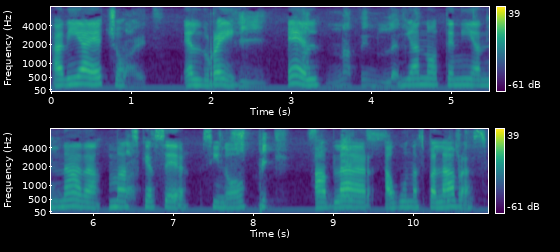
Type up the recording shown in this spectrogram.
había hecho el rey, él ya no tenía nada más que hacer sino hablar algunas palabras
